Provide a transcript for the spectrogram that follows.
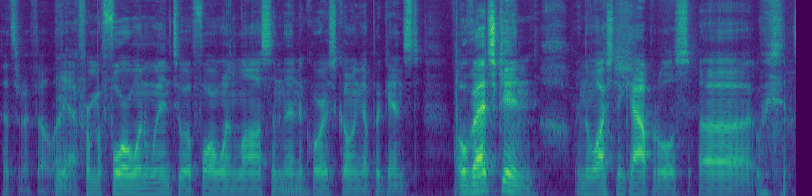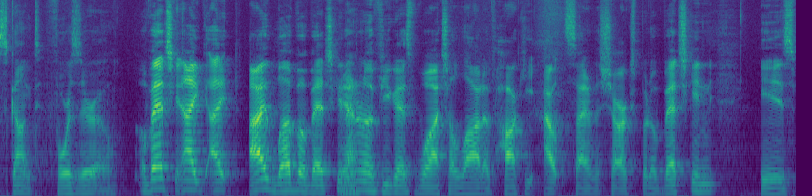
That's what I felt like. Yeah, from a 4-1 win to a 4-1 loss, and then of course going up against Ovechkin and the Washington Capitals, uh, skunked 4-0. Ovechkin, I, I, I love Ovechkin. Yeah. I don't know if you guys watch a lot of hockey outside of the Sharks, but Ovechkin is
